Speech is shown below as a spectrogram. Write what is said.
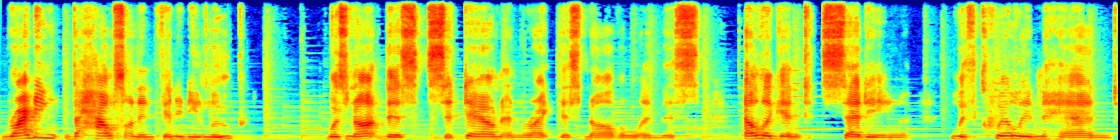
writing The House on Infinity Loop was not this sit down and write this novel in this elegant setting with quill in hand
